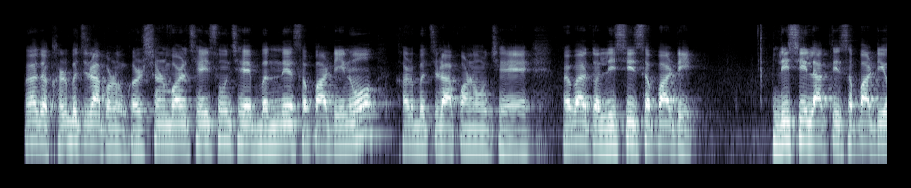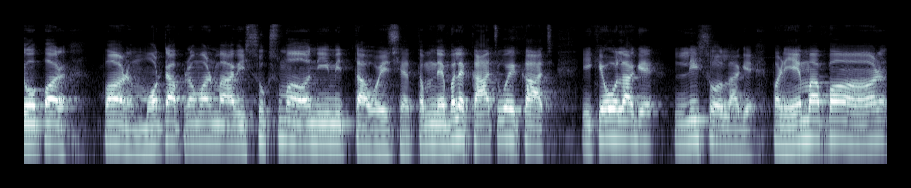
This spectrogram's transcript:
બરાબર તો ખડબચડાપણું, ઘર્ષણ બળ છે એ શું છે? બંને સપાટીનું ખડબચડાપણું છે. બરાબર તો લીસી સપાટી, લીસી લાગતી સપાટીઓ પર પણ મોટા પ્રમાણમાં આવી સૂક્ષ્મ અનિયમિતતા હોય છે. તમને ભલે કાચ હોય કાચ એ કેવો લાગે? લીસો લાગે. પણ એમાં પણ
